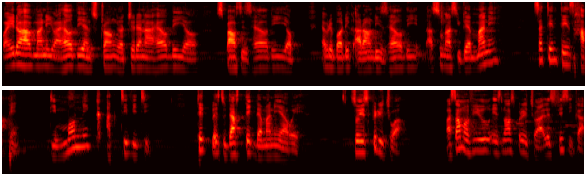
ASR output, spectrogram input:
when you don't have money, you are healthy and strong. Your children are healthy. Your spouse is healthy. Your everybody around is healthy. As soon as you get money, certain things happen demonic activity take place to just take the money away. So it's spiritual. For some of you, it's not spiritual, it's physical.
